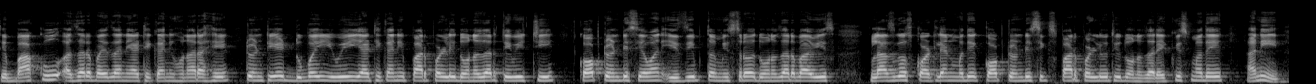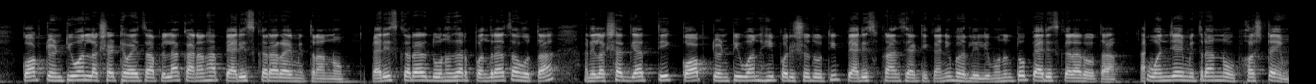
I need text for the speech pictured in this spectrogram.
ते बाकू अझरबैजान या ठिकाणी होणार आहे. ट्वेंटी एट दुबई यू या ठिकाणी पार पडली दोन हजार तेवीसची. कॉप ट्वेंटी सेवन इजिप्त मिस्र दोन हजार बावीस ग्लासगो स्कॉटलँडमध्ये कॉप ट्वेंटी सिक्स पार पडली होती दोन हजार एकवीसमध्ये. आणि कॉप ट्वेंटी वन लक्षात ठेवायचा आपल्याला कारण हा पॅरिस करार आहे मित्रांनो. पॅरिस करार दोन हजार पंधराचा होता आणि लक्षात घ्या ते कॉप ट्वेंटी वन ही परिषद होती पॅरिस फ्रान्स या ठिकाणी भरलेली. म्हणून तो पॅरिस करार होता. वन जे मित्रांनो फर्स्ट टाइम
